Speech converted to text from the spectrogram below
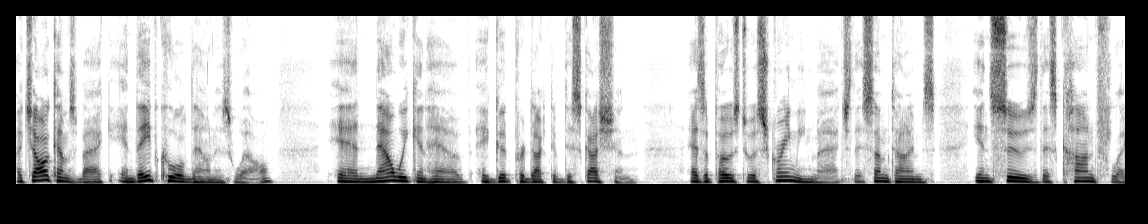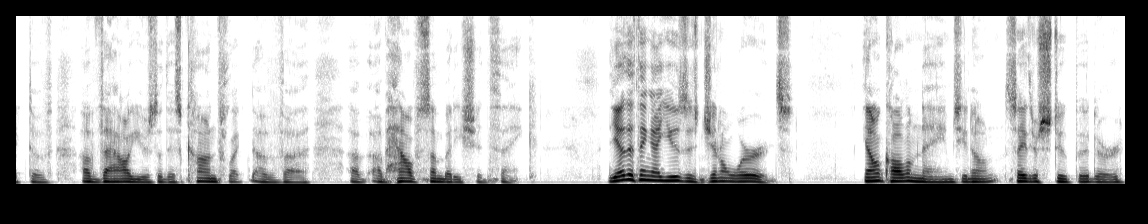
a child comes back and they've cooled down as well. And now we can have a good, productive discussion as opposed to a screaming match that sometimes ensues this conflict of, of values or this conflict of, uh, of, of how somebody should think. The other thing I use is gentle words. You don't call them names. You don't say they're stupid or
